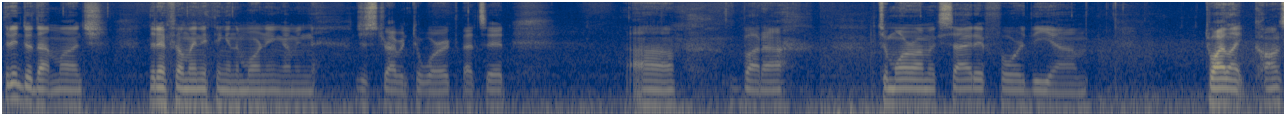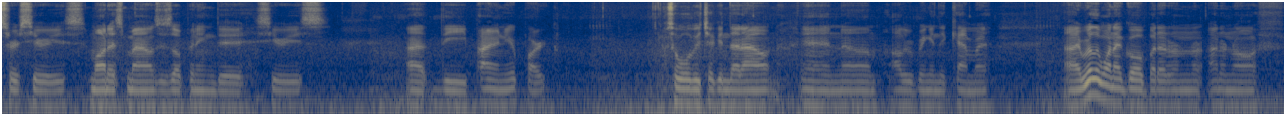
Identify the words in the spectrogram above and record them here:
didn't do that much. Didn't film anything in the morning. I mean, just driving to work. That's it. Um, but uh, tomorrow I'm excited for the um, Twilight concert series. Modest Mouse is opening the series at the Pioneer Park. So we'll be checking that out and um, i'll be bringing the camera. I really want to go but i don't i don't know if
